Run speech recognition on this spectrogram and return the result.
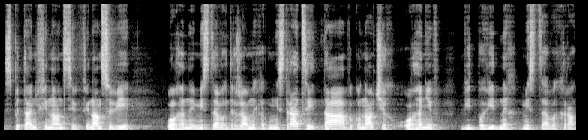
з питань фінансів, фінансові органи місцевих державних адміністрацій та виконавчих органів відповідних місцевих рад.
